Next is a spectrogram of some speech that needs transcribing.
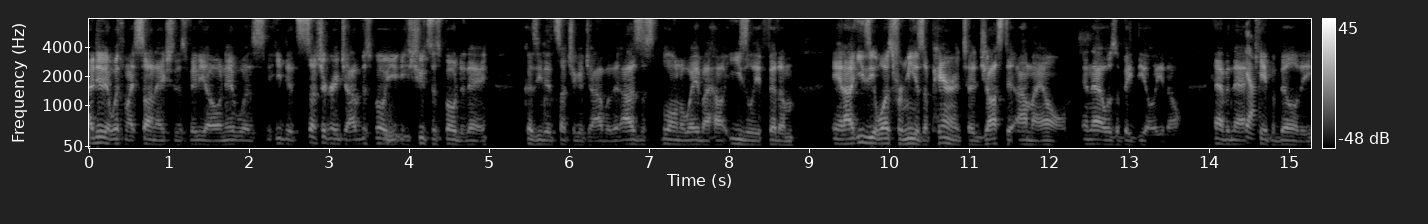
I did it with my son actually this video, and it was he did such a great job. This bow, he, he shoots this bow today because he did such a good job with it. I was just blown away by how easily it fit him, and how easy it was for me as a parent to adjust it on my own, and that was a big deal. You know, having that Yeah. capability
